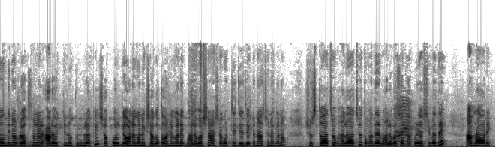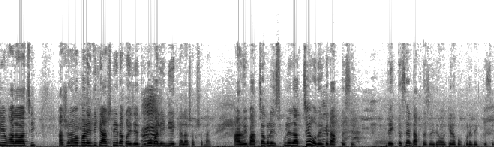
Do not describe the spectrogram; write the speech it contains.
নন্দিনা ব্লগ চ্যানেলের আরও একটি নতুন ব্লগে সকলকে অনেক অনেক স্বাগত, অনেক অনেক ভালোবাসা। আশা করছি যে যেখানে আছো না কেন, সুস্থ আছো, ভালো আছো, তোমাদের ভালোবাসা, ঠাকুরের আশীর্বাদে আমরা অনেকটাই ভালো আছি। আর সোনা বাবার এদিকে আসলেই দেখো, এই যে ধুলো বালি নিয়ে খেলা সব সময় আর ওই বাচ্চাগুলো স্কুলে যাচ্ছে, ওদেরকে ডাকতেছে। দেখতেছে আর ডাকতেছে দেখো কীরকম করে দেখতেছে।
